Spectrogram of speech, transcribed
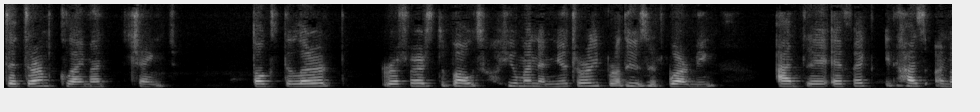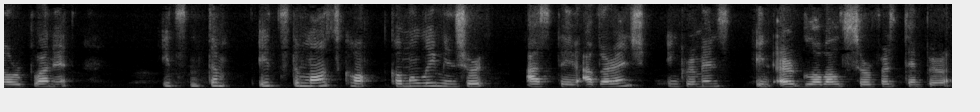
the term climate change. The refers to both human and naturally produced warming and the effect it has on our planet. It's the, it's the most co commonly measured as the average increments in Earth global surface temperature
